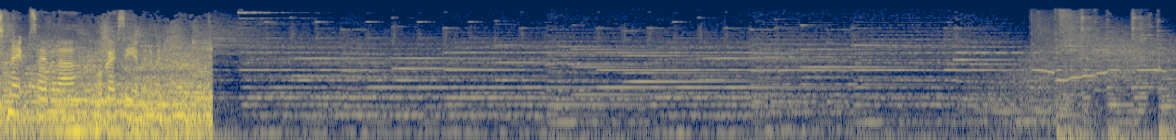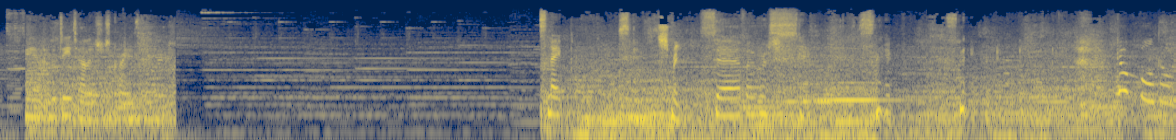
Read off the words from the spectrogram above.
Snape's over there. We'll go see him in a minute. The detail is just crazy. Snape. Smeek. Severus Snape. Snape. Snape. Dumbledore.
